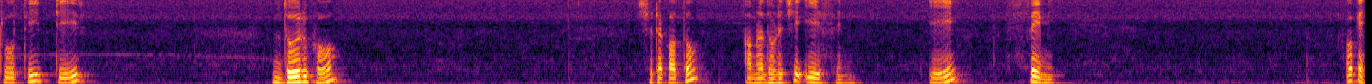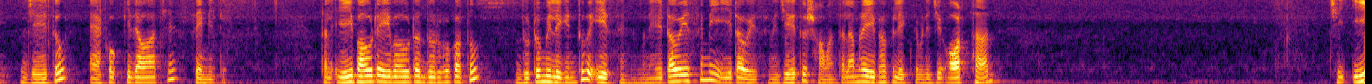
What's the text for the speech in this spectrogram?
প্রতিটির দৈর্ঘ্য সেটা কত? আমরা ধরেছি এ সেমি এ সেমি ওকে যেহেতু একক কি দেওয়া আছে? সেমিতে তাহলে এই বাহুটা, এই বাহুটার দৈর্ঘ্য কত? দুটো মিলে কিন্তু এ সেমি মানে এটাও এ সেমি এটাও এ সেমি যেহেতু সমান। তাহলে আমরা এইভাবে লিখতে পারি যে অর্থাৎ যে এ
